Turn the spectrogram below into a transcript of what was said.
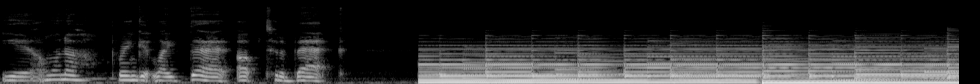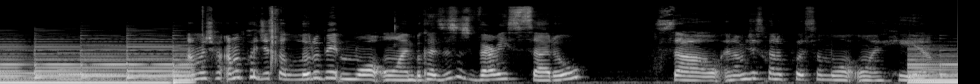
yeah, I want to bring it like that up to the back. I'm gonna try, I'm gonna put just a little bit more on because this is very subtle. So, and I'm just gonna put some more on here.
